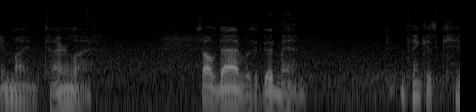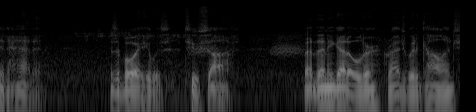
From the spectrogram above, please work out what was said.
in my entire life. Saul's dad was a good man. Didn't think his kid had it. As a boy, he was too soft. But then he got older, graduated college,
